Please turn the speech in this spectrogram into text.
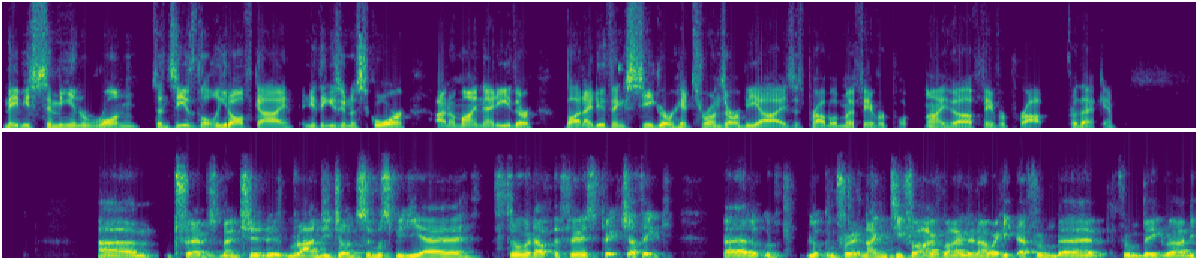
Maybe Semien run since he is the leadoff guy and you think he's going to score. I don't mind that either, but I do think Seager hits, runs, RBIs is probably my favorite my uh, favorite prop for that game. Um, Trebs mentioned Randy Johnson must be uh, throwing out the first pitch. I think uh, looking looking for a 95 mile an hour hitter from uh, from Big Randy.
